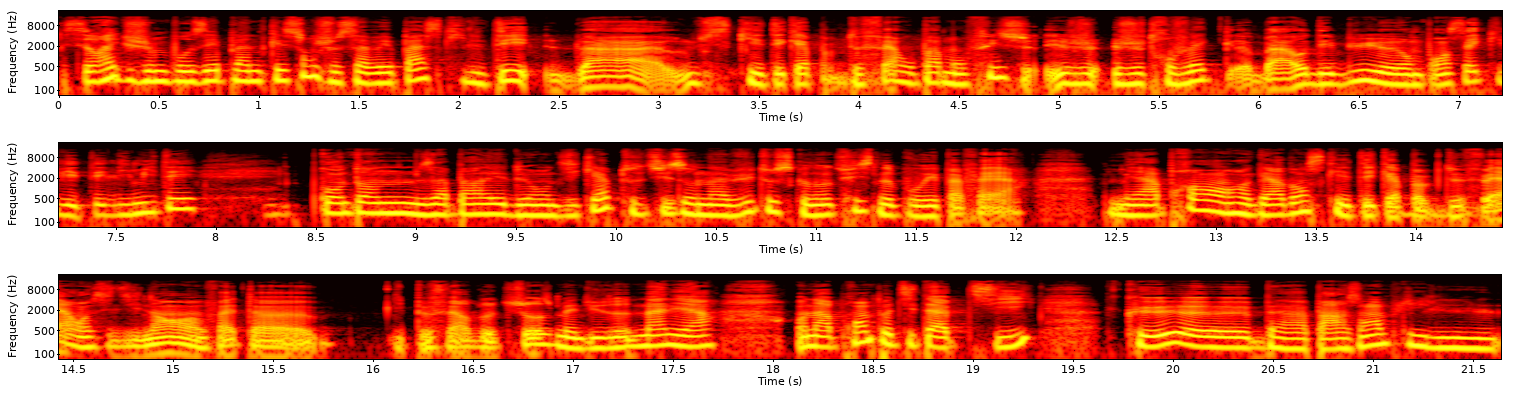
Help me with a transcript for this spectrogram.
c'est vrai que je me posais plein de questions. Je savais pas ce qu'il était, bah, ce qu'il était capable de faire ou pas. Mon fils, je, trouvais que, bah, au début, euh, on pensait qu'il était limité. Quand on nous a parlé de handicap, tout de suite, on a vu tout ce que notre fils ne pouvait pas faire. Mais après, en regardant ce qu'il était capable de faire, on s'est dit non, en fait. Euh, il peut faire d'autres choses, mais d'une autre manière. On apprend petit à petit que, euh, bah, par exemple, il,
